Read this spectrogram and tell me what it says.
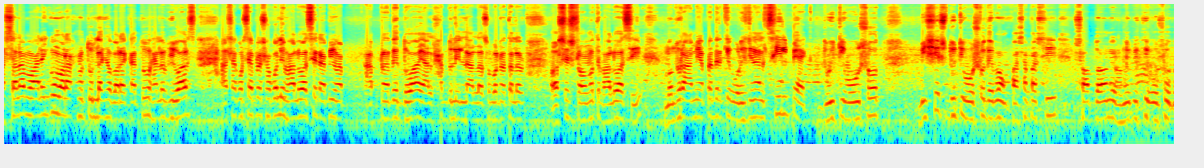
আসসালামু আলাইকুম রহমতুল্লাহ বারাকাতু। হ্যালো ভিউয়ার্স আশা করছি আপনারা সকলেই ভালো আছেন। আমি আপনাদের দোয়ায় আলহামদুলিল্লাহ আল্লাহ তাআলার অশেষ রহমতে ভালো আছি। বন্ধুরা, আমি আপনাদেরকে অরিজিনাল সিল প্যাক দুইটি ঔষধ, বিশেষ দুটি ওষুধ এবং পাশাপাশি সব ধরনের হোমিওপ্যাথি ওষুধ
